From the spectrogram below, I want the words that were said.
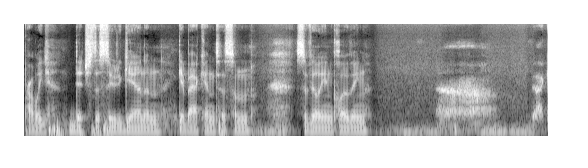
probably ditch the suit again and get back into some civilian clothing like,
